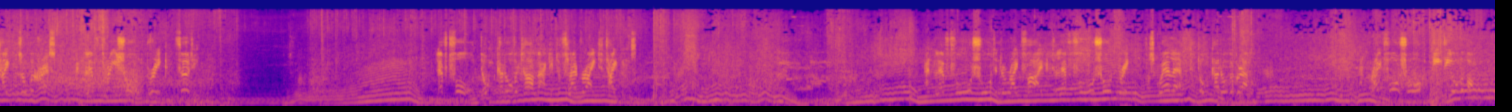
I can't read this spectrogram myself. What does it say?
tightens over crest. And left 3 short, Brake, 30. Left 4, don't cut over tarmac into flat right, tightens. And left 4, short into right 5, into left 4, short brake. Square left, don't cut over gravel. And right 4 short, 80 over bump.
